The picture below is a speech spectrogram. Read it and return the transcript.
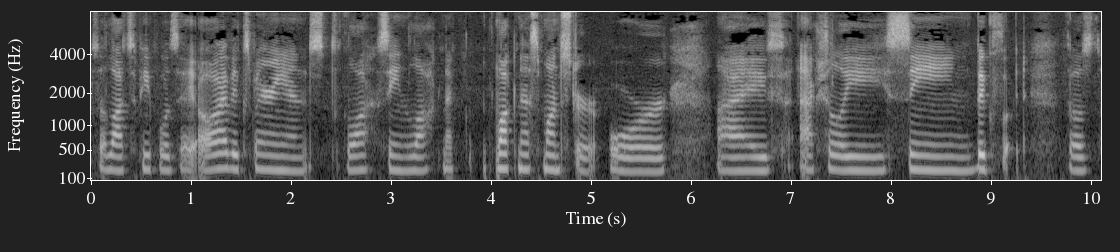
So lots of people would say, "Oh, I've experienced seeing Loch, ne- Loch Ness monster," or "I've actually seen Bigfoot." Those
